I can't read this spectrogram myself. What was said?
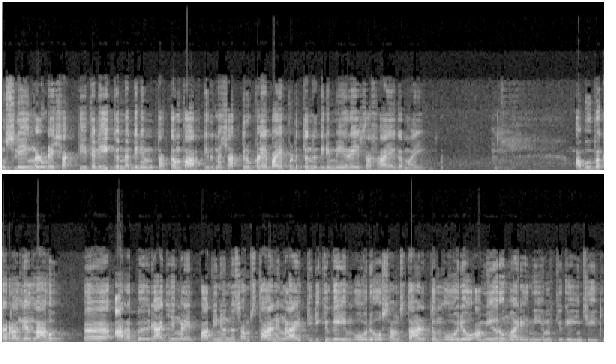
മുസ്ലിങ്ങളുടെ ശക്തി തെളിയിക്കുന്നതിനും തക്കം പാർത്തിരുന്ന ശത്രുക്കളെ ഭയപ്പെടുത്തുന്നതിനും ഏറെ സഹായകമായി. അബൂബക്കർ അല്ലാഹു അറബ് രാജ്യങ്ങളെ പതിനൊന്ന് സംസ്ഥാനങ്ങളായി തിരിക്കുകയും ഓരോ സംസ്ഥാനത്തും ഓരോ അമീറുമാരെ നിയമിക്കുകയും ചെയ്തു.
